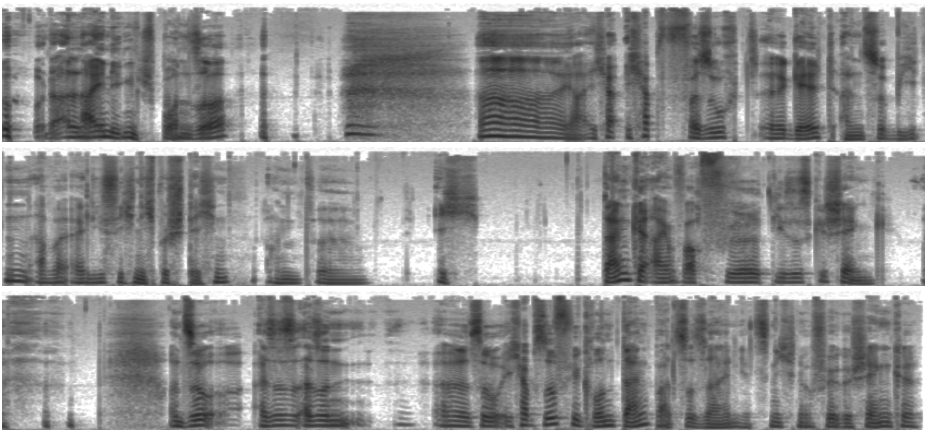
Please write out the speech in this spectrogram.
oder alleinigen Sponsor. ah, ja, ich habe ich hab versucht, äh, Geld anzubieten, aber er ließ sich nicht bestechen. Und äh, ich danke einfach für dieses Geschenk. Und so, also, es ist also äh, so, ich habe so viel Grund, dankbar zu sein, jetzt nicht nur für Geschenke,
